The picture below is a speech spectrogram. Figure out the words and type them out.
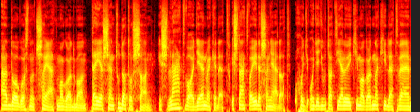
átdolgoznod saját magadban, teljesen tudatosan, és látva a gyermekedet, és látva édesanyádat, édesanyádat, hogy, hogy egy utat jelölj ki magadnak, illetve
